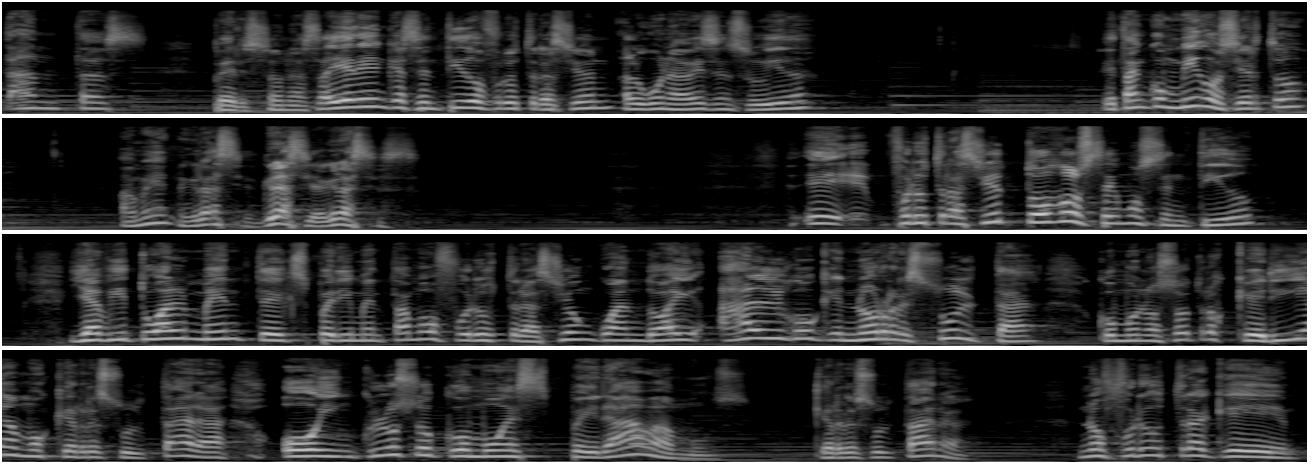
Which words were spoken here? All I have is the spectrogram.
tantas personas. ¿Hay alguien que ha sentido frustración alguna vez en su vida? ¿Están conmigo, cierto? Amén, gracias, gracias, gracias. Eh, frustración todos hemos sentido y habitualmente experimentamos frustración cuando hay algo que no resulta como nosotros queríamos que resultara o incluso como esperábamos que resultara. Nos frustra que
